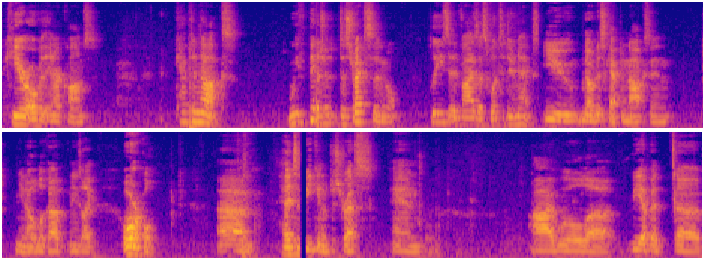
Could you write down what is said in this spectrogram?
hear over the intercoms captain knox we've picked a distress signal please advise us what to do next you notice captain knox and you know look up and he's like oracle um, head to the beacon of distress and i will uh, be up at the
